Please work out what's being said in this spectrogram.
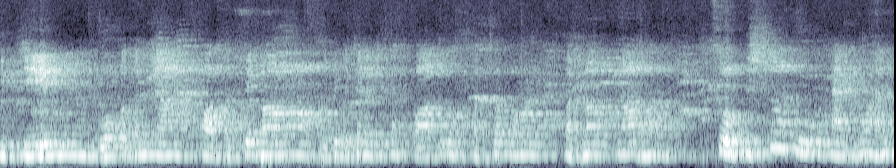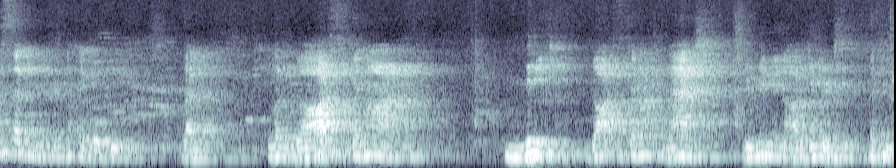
इत्येवं गोपकन्या और सत्यभामा प्रतिवचरचितः पातुः पद्मपाण पद्मनाभः So Krishna too had no answer in front of a gopi. Like even gods cannot meet, gods cannot match women in arguments. That is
